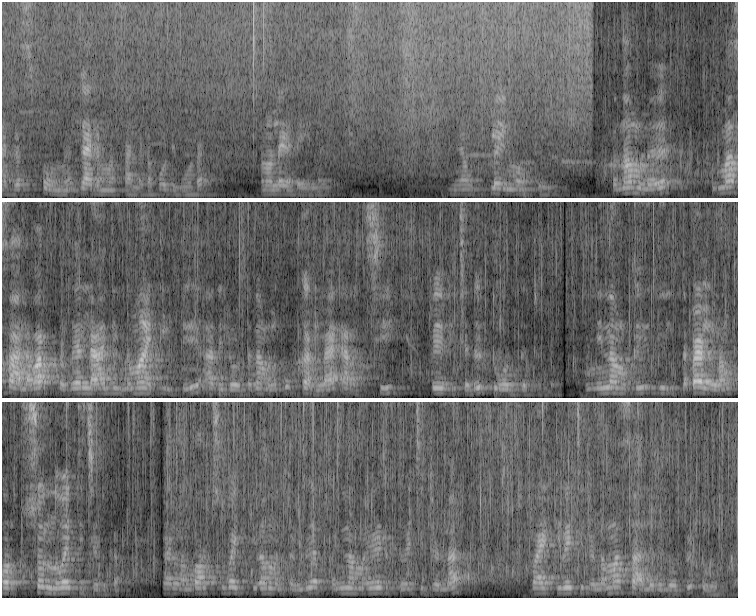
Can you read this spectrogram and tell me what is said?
അര സ്പൂണ് ഗരം മസാലയുടെ പൊടി കൂടെ നമ്മൾ ആഡ് ചെയ്യുന്നുണ്ട്. ഇനി നമുക്ക് ഫ്ലെയിം ഓഫ് ചെയ്യും. അപ്പം നമ്മൾ ഈ മസാല വറുത്തത് എല്ലാം അതിൽ നിന്ന് മാറ്റിയിട്ട് അതിലോട്ട് നമ്മൾ കുക്കറിലെ ഇറച്ചി വേവിച്ചത് ഇട്ട് കൊടുത്തിട്ടുണ്ട്. ഇനി നമുക്ക് ഇതിലത്തെ വെള്ളം കുറച്ചൊന്ന് വറ്റിച്ചെടുക്കാം. വെള്ളം കുറച്ച് വറ്റി വന്നിട്ടുണ്ട്. അപ്പം നമ്മൾ എടുത്ത് വെച്ചിട്ടുള്ള വഴറ്റി വെച്ചിട്ടുള്ള മസാല ഇതിലോട്ട് ഇട്ട് കൊടുക്കുക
